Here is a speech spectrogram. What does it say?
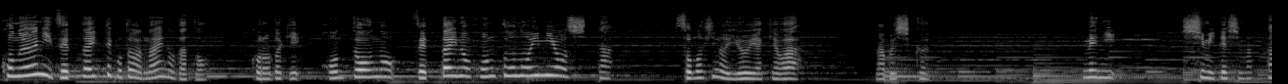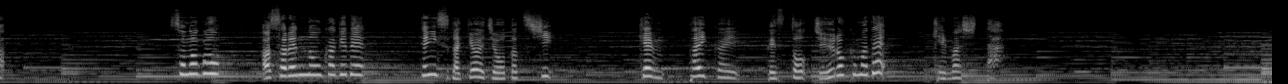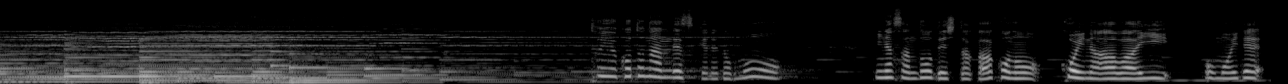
この世に絶対ってことはないのだと、この時、本当の、絶対の本当の意味を知った。その日の夕焼けは、眩しく、目に染みてしまった。その後、朝練のおかげで、テニスだけは上達し、県大会ベスト16まで行けました。ことなんですけれども、皆さんどうでしたか？この恋の淡い思い出。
